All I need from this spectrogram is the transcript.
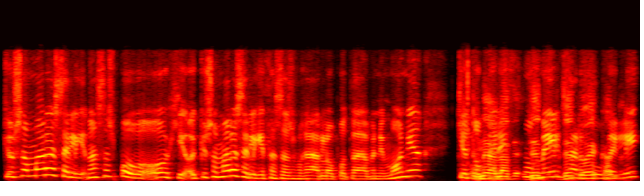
και ο Σαμαράς έλεγε, να σας πω, όχι, και ο Σαμαράς έλεγε θα σας βγάλω από τα μνημόνια και το ναι, περίφημο mail Χαρδούβελη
